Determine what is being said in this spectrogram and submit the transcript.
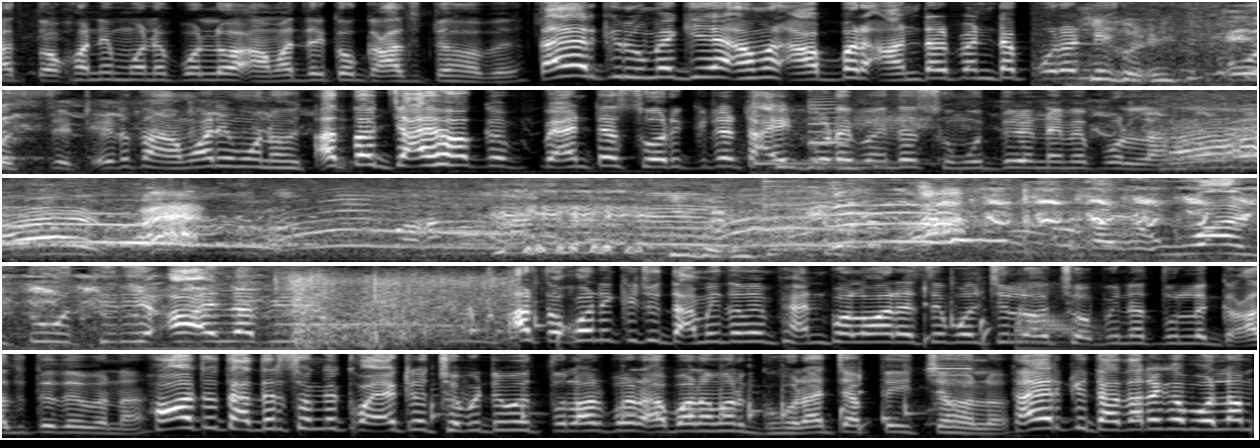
আর তখনই মনে পড়ল আমাদেরকেও গা ধুতে হবে। তাই আর কি রুমে গিয়ে আমার আব্বার আন্ডার প্যান্টটা পরে নি ও সিট এটা তো আমারই মনে হচ্ছে। আর তো যাই হোক প্যান্টের সরকিটা টাইট করে বেঁধে সমুদ্রে নেমে পড়লাম। One two three I love you আর তখনই কিছু দামি দামি ফ্যান ফলোয়ার এসে বলছিল ছবি না তুললে গা ধুতে দেবে না। হয়তো তাদের সঙ্গে কয়েকটা ছবি টবি তোলার পর আবার আমার ঘোড়া চাপতে ইচ্ছা হলো। তাই আর কি দাদাটাকে বললাম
